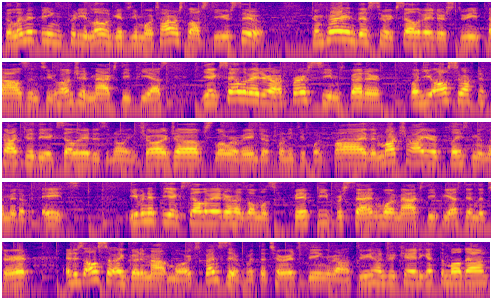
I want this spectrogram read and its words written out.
the limit being pretty low gives you more tower slots to use too. Comparing this to Accelerator's 3200 max DPS, the Accelerator at first seems better, but you also have to factor the accelerator's annoying charge up, slower range of 22.5, and much higher placement limit of 8. Even if the accelerator has almost 50% more max DPS than the turret, it is also a good amount more expensive, with the turrets being around 300k to get them all down,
